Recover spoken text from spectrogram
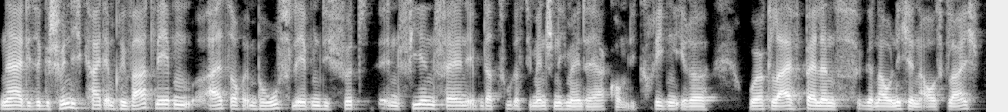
naja, diese Geschwindigkeit im Privatleben als auch im Berufsleben, die führt in vielen Fällen eben dazu, dass die Menschen nicht mehr hinterherkommen. Die kriegen ihre Work-Life-Balance genau nicht in Ausgleich.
